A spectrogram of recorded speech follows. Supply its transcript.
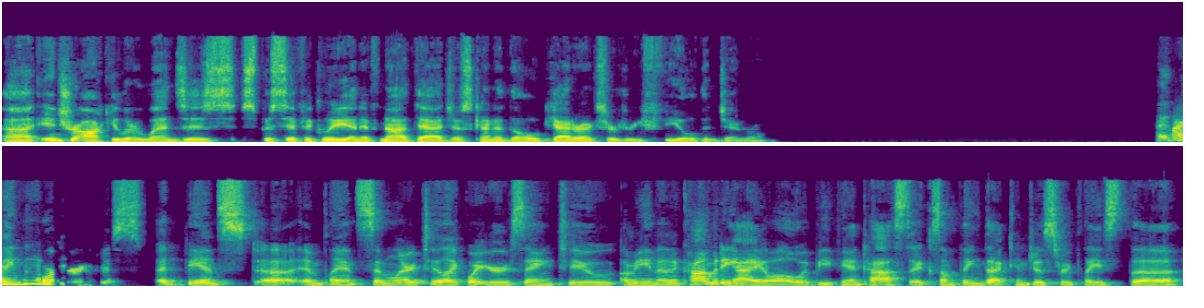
uh, intraocular lenses specifically, and if not that, just kind of the whole cataract surgery field in general? I think, I think for just advanced uh, implants, similar to like what you're saying too. I mean, an accommodating IOL would be fantastic. Something that can just replace the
